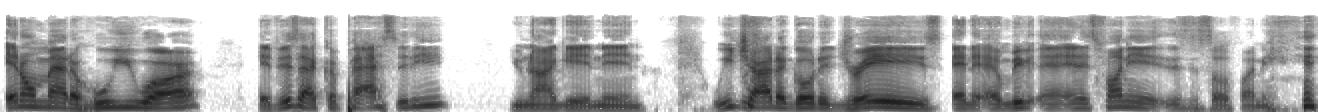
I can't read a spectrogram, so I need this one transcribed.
it don't matter who you are. If it's at capacity, you're not getting in. We try to go to Drai's, and and we and it's funny. This is so funny.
